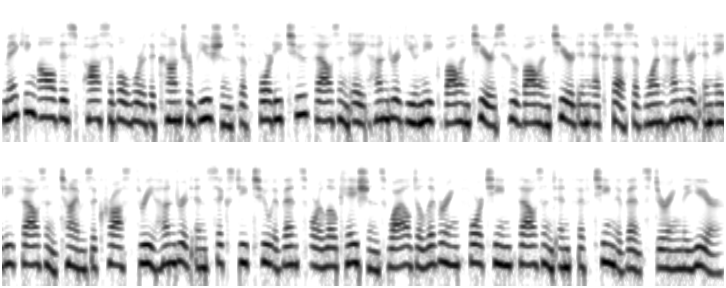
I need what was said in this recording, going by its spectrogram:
Making all this possible were the contributions of 42,800 unique volunteers who volunteered in excess of 180,000 times across 362 events or locations while delivering 14,015 events during the year.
